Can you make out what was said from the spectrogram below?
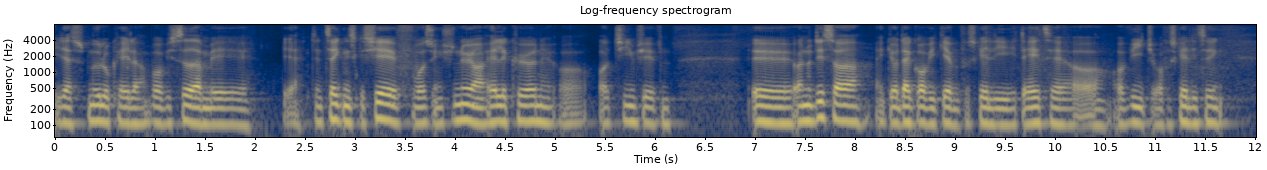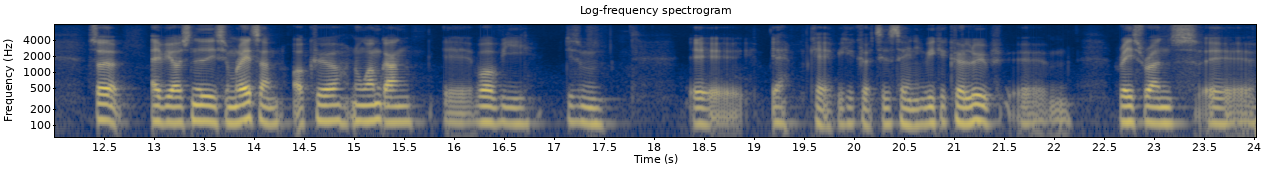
i deres mødelokaler, hvor vi sidder med ja, den tekniske chef, vores ingeniører, alle kørende og, og teamchefen. Øh, og når det så er gjort, der går vi igennem forskellige data og, og videoer og forskellige ting. Så er vi også nede i simulatoren og kører nogle omgange, øh, hvor vi ligesom øh, ja, kan, vi kan køre tidstagning, vi kan køre løb, øh, race runs, øh,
